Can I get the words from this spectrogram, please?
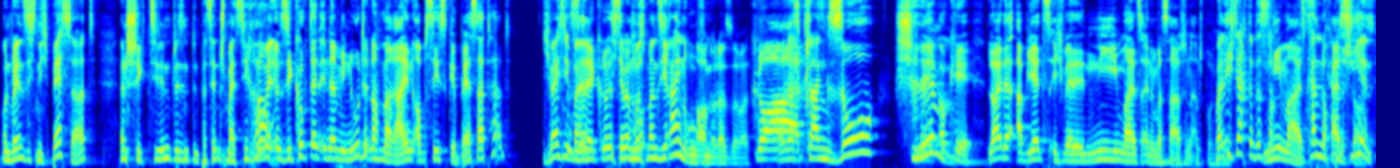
Und wenn es sich nicht bessert, dann schickt sie den, den Patienten, schmeißt sie raus. Moment, und sie guckt dann in der Minute noch mal rein, ob sich's gebessert hat? ich weiß nicht, das man, ja der größte ich glaube, muss man sie reinrufen Oh oder sowas. Gott. Aber das klang so schlimm. Okay, Leute, ab jetzt, ich werde niemals eine Massage in Anspruch nehmen. Weil ich dachte, das, ist doch, niemals. das kann doch Keine passieren. Chance.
